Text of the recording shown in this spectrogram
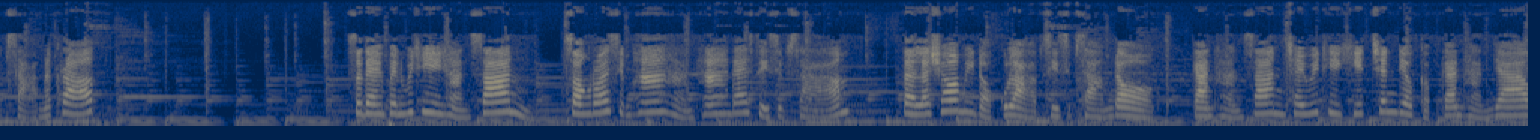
43 นะครับ แสดงเป็นวิธีหารสั้น 215 หาร 5 ได้ 43 แต่ละช่อมีดอกกุหลาบ 43 ดอก การหารสั้นใช้วิธีคิดเช่นเดียวกับการหารยาว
